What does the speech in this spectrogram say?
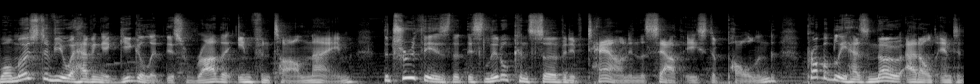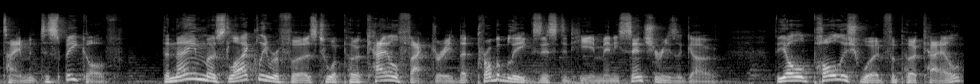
While most of you are having a giggle at this rather infantile name, the truth is that this little conservative town in the southeast of Poland probably has no adult entertainment to speak of. The name most likely refers to a percale factory that probably existed here many centuries ago. The old Polish word for percale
